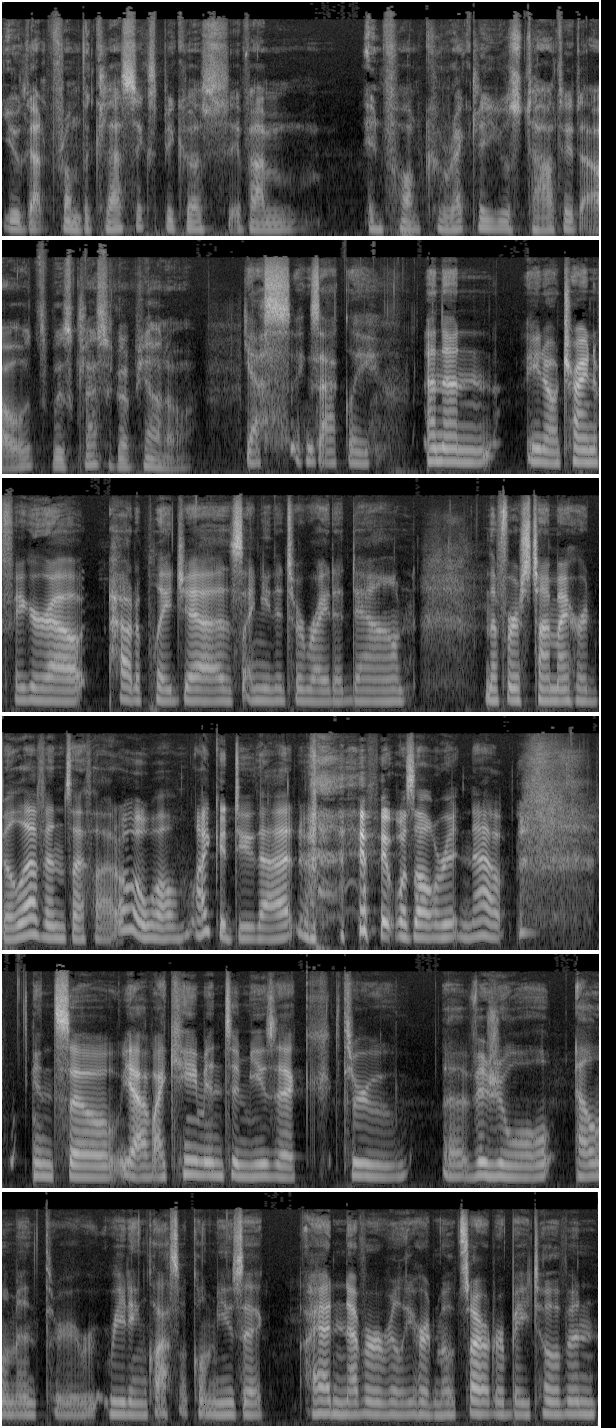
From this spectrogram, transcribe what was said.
you got from the classics? Because if I'm informed correctly, you started out with classical piano. Yes, exactly. And then, you know, trying to figure out how to play jazz, I needed to write it down. And the first time I heard Bill Evans, I thought, oh, well, I could do that if it was all written out. And so, yeah, I came into music through a visual element, through reading classical music. I had never really heard Mozart or Beethoven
